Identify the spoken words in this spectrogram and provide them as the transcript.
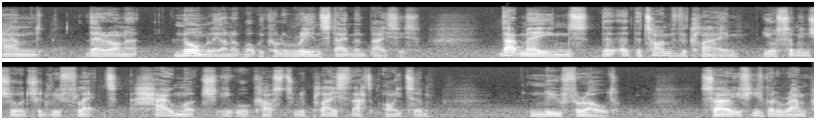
and they're on a normally on a, what we call a reinstatement basis. That means that at the time of the claim, your sum insured should reflect how much it will cost to replace that item new for old. So if you've got a ramp,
